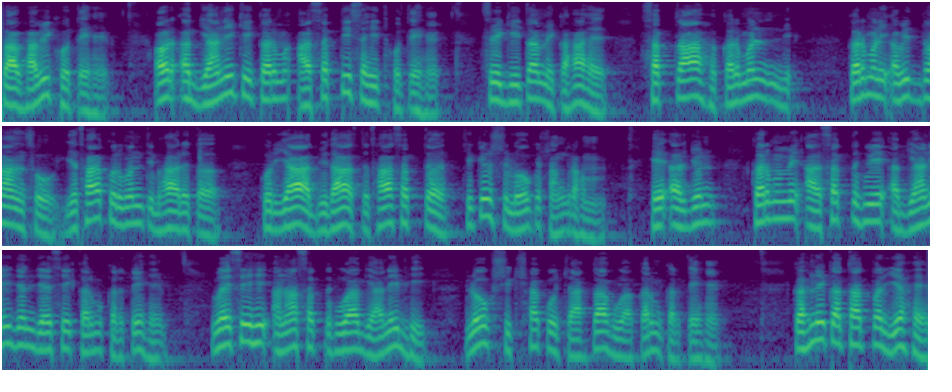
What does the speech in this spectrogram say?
स्वाभाविक होते हैं और अज्ञानी के कर्म आसक्ति सहित होते हैं। श्री गीता में कहा है, सप्ताह कर्मण कर्मणि अविद्वांसो यथा कुरंति भारत, कुरियाद विदास तथा सक्त चिकित्स लोक संग्रह हे अर्जुन, कर्म में आसक्त हुए अज्ञानी जन जैसे कर्म करते हैं, वैसे ही अनासक्त हुआ ज्ञानी भी लोक शिक्षा को चाहता हुआ कर्म करते हैं। कहने का तात्पर्य यह है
